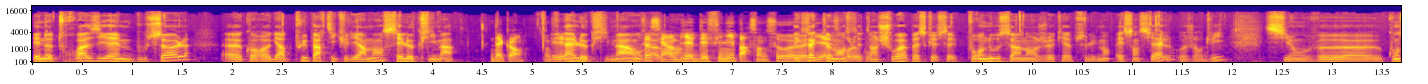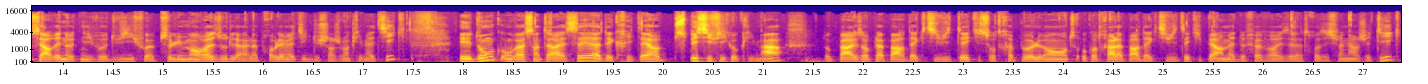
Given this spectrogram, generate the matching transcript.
Et notre troisième boussole, qu'on regarde plus particulièrement, c'est le climat. D'accord. Et là, le climat. Donc ça, c'est un biais défini par Sanso. Euh, Exactement, c'est un choix parce que pour nous, c'est un enjeu qui est absolument essentiel aujourd'hui. Si on veut euh, conserver notre niveau de vie, il faut absolument résoudre la, problématique du changement climatique. Et donc, on va s'intéresser à des critères spécifiques au climat. Donc, par exemple, la part d'activités qui sont très polluantes, au contraire, la part d'activités qui permettent de favoriser la transition énergétique,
